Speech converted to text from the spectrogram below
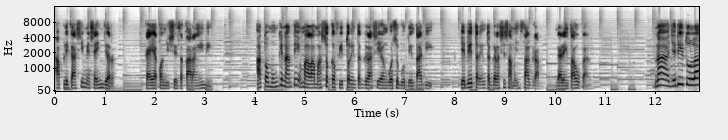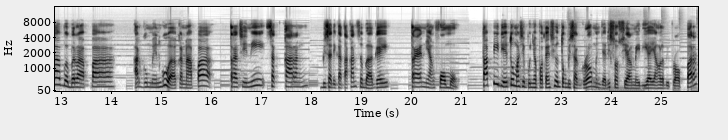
aplikasi Messenger, kayak kondisi sekarang ini. Atau mungkin nanti malah masuk ke fitur integrasi yang gue sebutin tadi. Jadi terintegrasi sama Instagram, gak ada yang tahu kan. Nah, jadi itulah beberapa argumen gue kenapa Threads ini sekarang bisa dikatakan sebagai tren yang FOMO tapi dia itu masih punya potensi untuk bisa grow menjadi sosial media yang lebih proper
